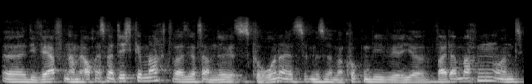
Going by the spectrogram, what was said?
die Werften haben auch erstmal dicht gemacht, weil sie gesagt haben, nö, jetzt ist Corona, jetzt müssen wir mal gucken, wie wir hier weitermachen. Und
